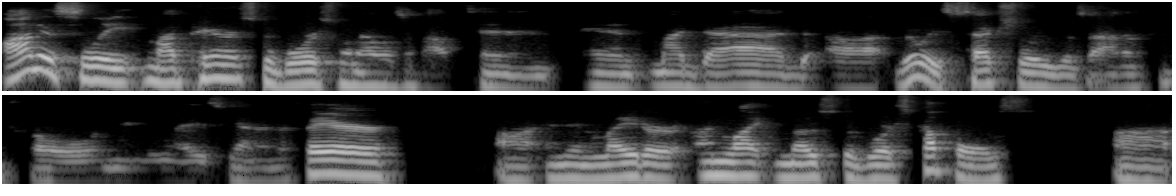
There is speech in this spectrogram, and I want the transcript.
honestly, my parents divorced when I was about 10, and my dad uh, really sexually was out of control in many ways. He had an affair. Uh, and then later, unlike most divorced couples, uh,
